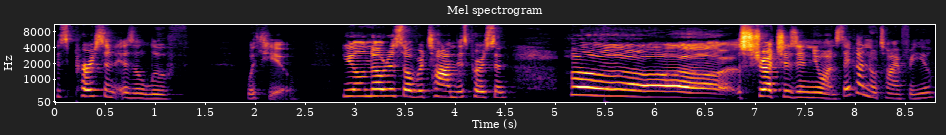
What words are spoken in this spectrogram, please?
this person is aloof with you. You'll notice over time this person uh, stretches and yawns. They got no time for you,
